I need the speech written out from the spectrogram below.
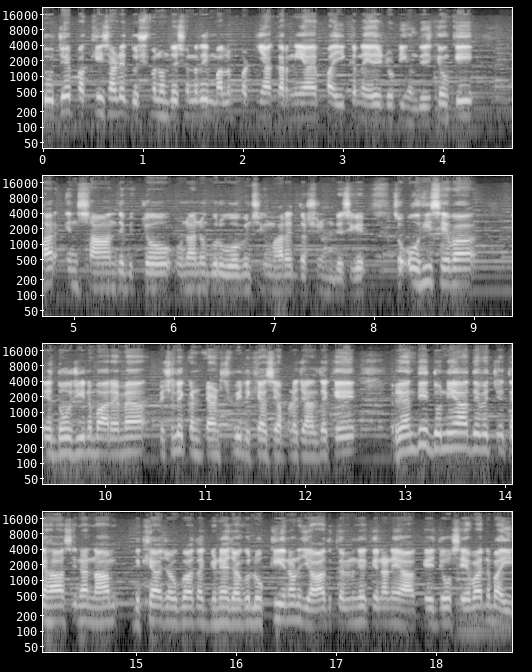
ਦੂਜੇ ਪੱਖੀ ਸਾਡੇ ਦੁਸ਼ਮਣ ਹੁੰਦੇ ਸੀ, ਉਹਨਾਂ ਦੀ ਮਲਮ ਪੱਟੀਆਂ ਕਰਨੀਆਂ, ਭਾਈ ਕਨਈਆ ਦੀ ਡਿਊਟੀ ਹੁੰਦੀ ਸੀ, ਕਿਉਂਕਿ ਹਰ ਇਨਸਾਨ ਦੇ ਵਿੱਚੋਂ ਉਹਨਾਂ ਨੂੰ ਗੁਰੂ ਗੋਬਿੰਦ ਸਿੰਘ ਮਹਾਰਾਜ ਦੇ ਦਰਸ਼ਨ ਹੁੰਦੇ ਸੀਗੇ। ਸੋ ਉਹੀ ਸੇਵਾ ਇਹ ਦੋ ਜੀ ਬਾਰੇ ਮੈਂ ਪਿਛਲੇ ਕੰਟੈਂਟਸ ਵੀ ਲਿਖਿਆ ਸੀ ਆਪਣੇ ਚੈਨਲ ਤੇ ਕਿ ਰਹਿੰਦੀ ਦੁਨੀਆ ਦੇ ਵਿੱਚ ਇਤਿਹਾਸ ਇਹਨਾਂ ਨਾਮ ਲਿਖਿਆ ਜਾਊਗਾ ਤਾਂ ਗਿਣਿਆ ਜਾਊਗਾ। ਲੋਕੀ ਇਹਨਾਂ ਨੂੰ ਯਾਦ ਕਰਨਗੇ ਕਿ ਇਹਨਾਂ ਨੇ ਆ ਕੇ ਜੋ ਸੇਵਾ ਨਿਭਾਈ,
